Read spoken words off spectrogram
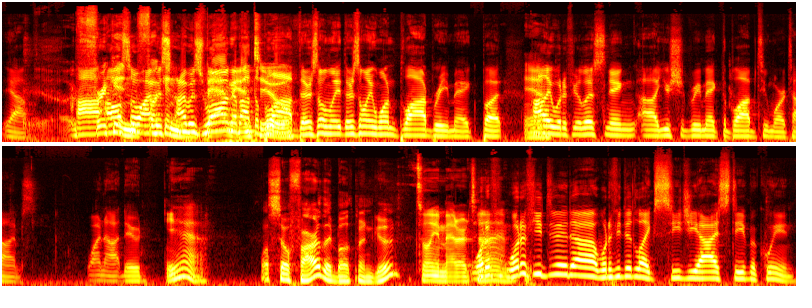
yeah. Uh, Freaking also, I was I was wrong Batman, about the too. Blob. There's only there's only one Blob remake, but Yeah. Hollywood, if you're listening, uh, you should remake the Blob two more times. Why not, dude? Yeah. well, so far they've both been good. It's only a matter of time. What if what if you did uh, what if you did like CGI Steve McQueen?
